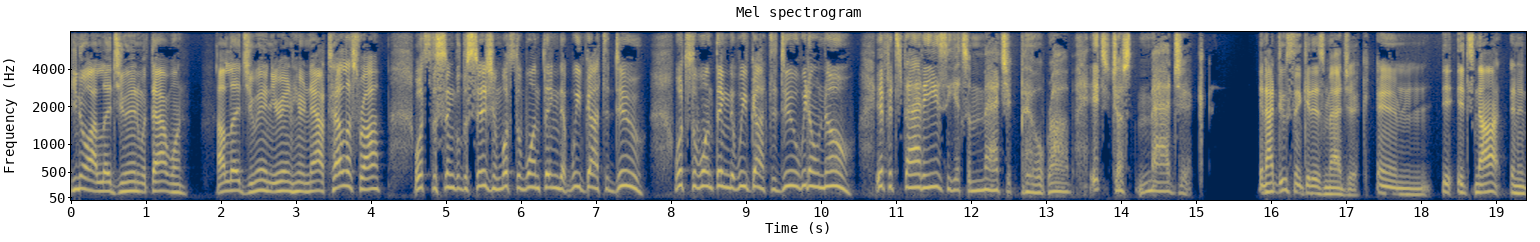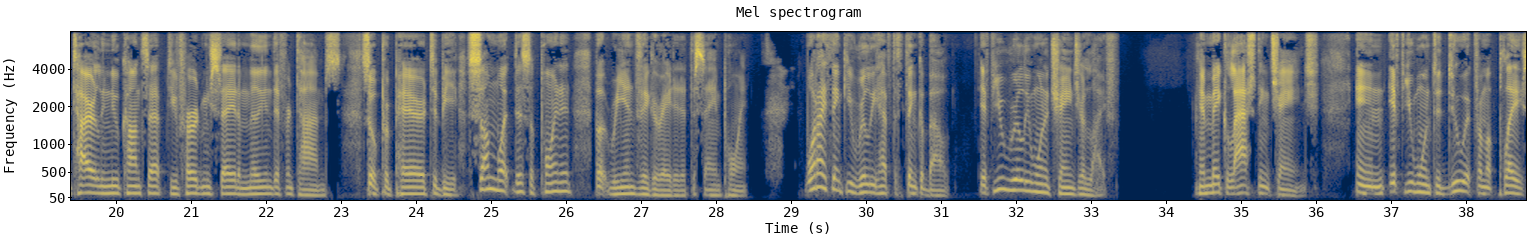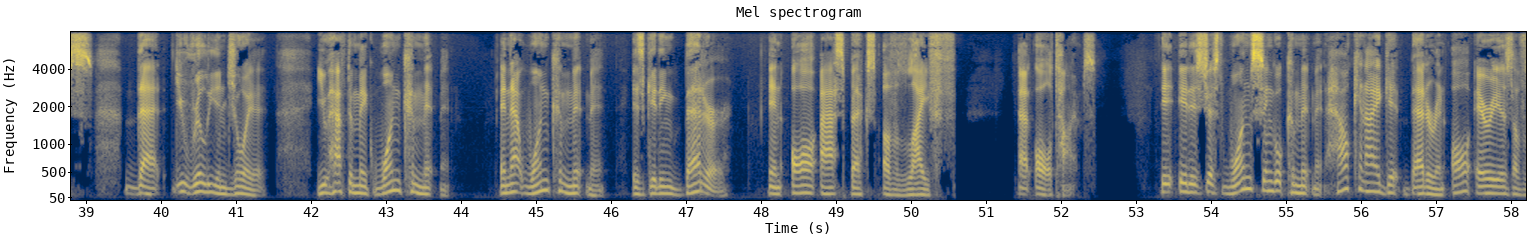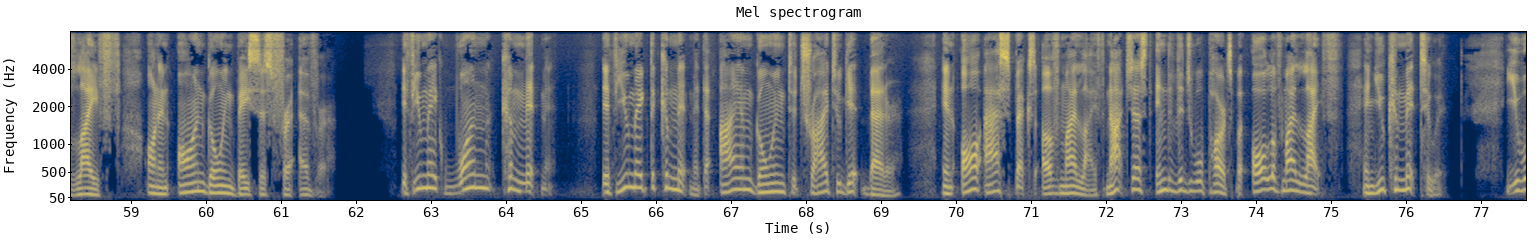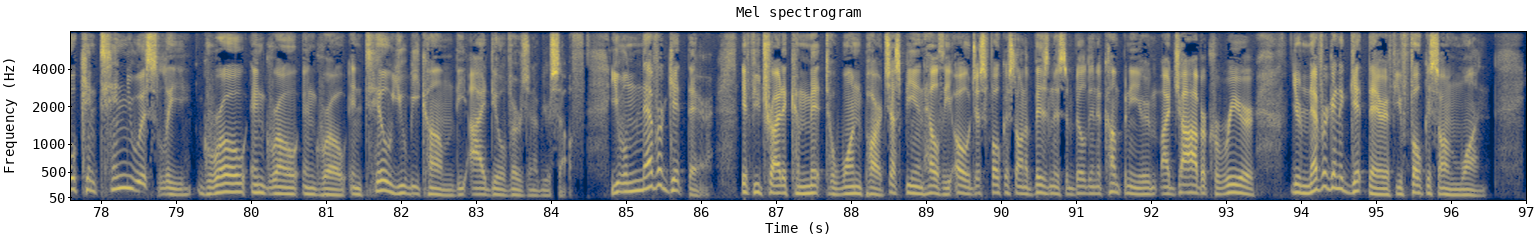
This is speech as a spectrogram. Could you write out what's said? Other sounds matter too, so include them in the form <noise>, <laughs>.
You know, I led you in with that one. I led you in. You're in here now. Tell us, Rob, what's the single decision? What's the one thing that we've got to do? What's the one thing that we've got to do? We don't know. If it's that easy, it's a magic pill, Rob. It's just magic. And I do think it is magic. And it's not an entirely new concept. You've heard me say it a million different times. So prepare to be somewhat disappointed, but reinvigorated at the same point. What I think you really have to think about if you really want to change your life and make lasting change, and if you want to do it from a place that you really enjoy it, you have to make one commitment and that one commitment is getting better in all aspects of life at all times. It, it is just one single commitment. How can I get better in all areas of life on an ongoing basis forever? If you make one commitment, if you make the commitment that I am going to try to get better, in all aspects of my life, not just individual parts, but all of my life, and you commit to it, you will continuously grow and grow and grow until you become the ideal version of yourself. You will never get there if you try to commit to one part, just being healthy. Oh, just focused on a business and building a company or my job or career. You're never going to get there if you focus on one.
